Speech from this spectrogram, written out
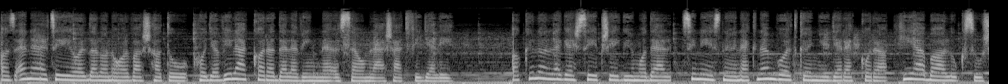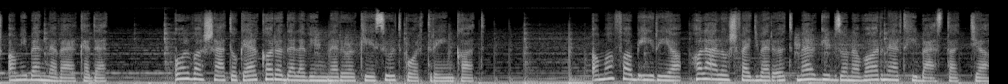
Az NLC oldalon olvasható, hogy a világ Cara Delevingne összeomlását figyeli. A különleges szépségű modell, színésznőnek nem volt könnyű gyerekkora, hiába a luxus, amiben nevelkedett. Olvassátok el Cara Delevingneről készült portrénkat. A Mafab írja, halálos fegyver 5, Mel Gibson a Warnert hibáztatja.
